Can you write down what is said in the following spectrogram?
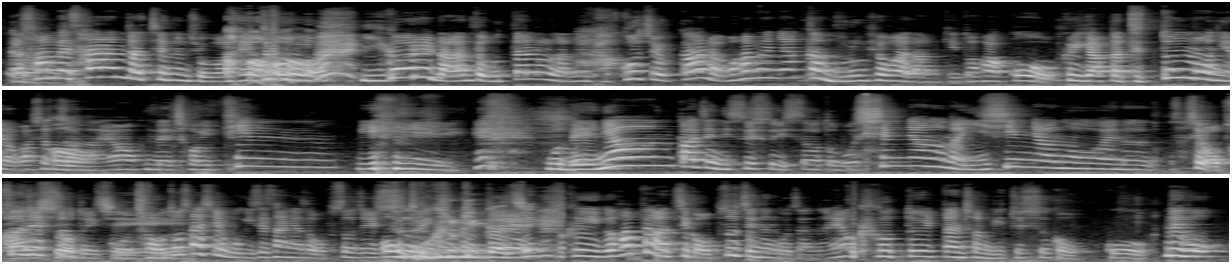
그러니까 선배 사람 자체는 좋아해도 이거를 나한테 5달러로 나중에 바꿔줄까? 라고 하면 약간 물음표가 남기도 하고 그리고 아까 듣동mon이라고 하셨잖아요. 어. 근데 저희 팀 이 뭐 내년까지는 있을 수 있어도 뭐 10년 후나 20년 후에는 사실 없어질 수도 없지. 있고 저도 사실 뭐 이 세상에서 없어질 어머, 수도 있는데 그렇게까지? 그 이거 화폐 가치가 없어지는 거잖아요. 그것도 일단 전 믿을 수가 없고 근데 뭐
